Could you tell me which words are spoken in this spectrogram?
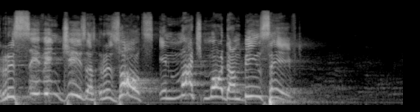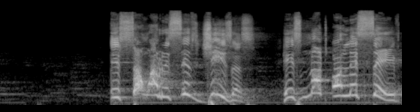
Receiving Jesus results in much more than being saved. If someone receives Jesus, he's not only saved,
